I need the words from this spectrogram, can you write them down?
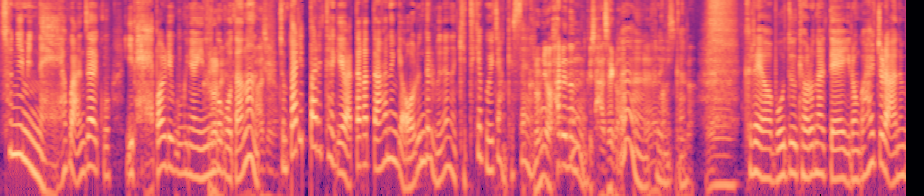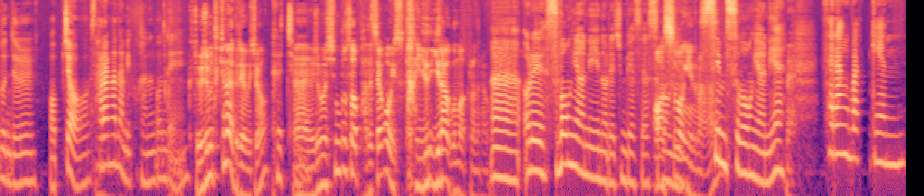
손님 있네 하고 앉아 있고 입배 벌리고 그냥 있는 그러네. 것보다는 맞아요. 좀 빠릿빠릿하게 왔다 갔다 하는 게 어른들 눈에는 기특해 보이지 않겠어요. 그럼요. 하려는 그 자세가. 음, 네, 그러니까. 네. 그래요. 모두 결혼할 때 이런 거 할 줄 아는 분들 없죠. 사랑 하나 믿고 가는 건데. 그죠. 요즘은 특히나 그래요, 그죠? 그렇죠. 네, 요즘은 신부 수업 받을 새가 어디 있어. 다 일, 일하고 막 그러느라고. 아, 우리 스봉현이 노래 준비했어요. 스봉현. 어, 스봉이 누나. 심스봉현이의 네. 사랑받긴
